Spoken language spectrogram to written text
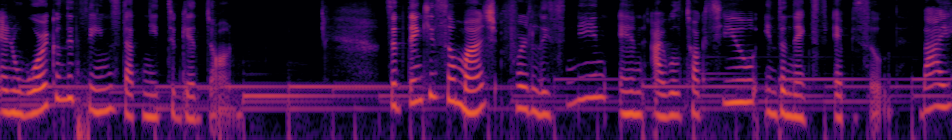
and work on the things that need to get done. So, thank you so much for listening, and I will talk to you in the next episode. Bye.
